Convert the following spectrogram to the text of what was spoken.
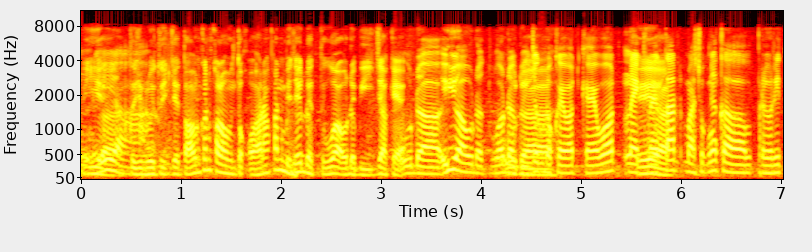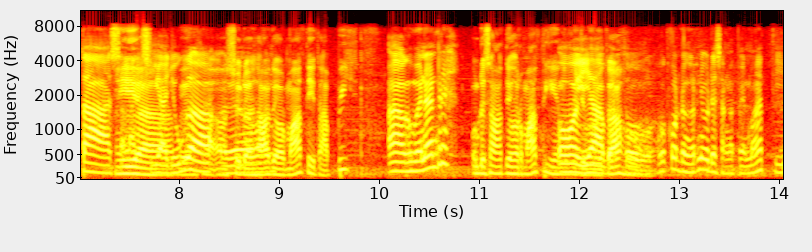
Iya, 77 tahun kan kalau untuk orang kan biasanya udah tua, udah bijak ya. Udah, iya udah tua, udah, Udah. bijak, udah kewot-kewot, naik Iya. kereta masuknya ke prioritas, Iya, lansia juga. biasa- oh, sudah Iya. sangat dihormati, tapi Ah, gimana Andre? udah sangat dihormati kan Oh 70 iya tahun. betul. Gue kok dengernya udah sangat pengen mati.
